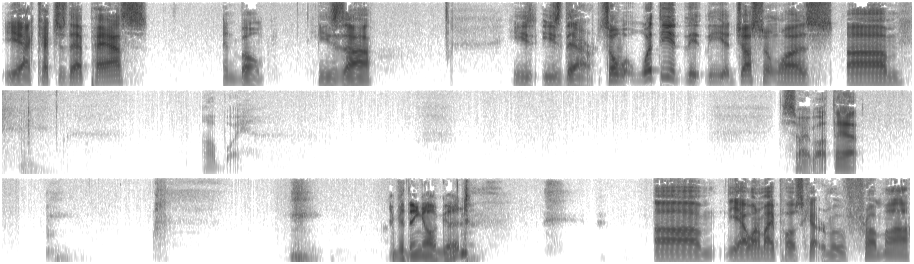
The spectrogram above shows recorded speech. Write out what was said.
yeah, catches that pass, and boom, he's uh, he's he's there. So what the the, the adjustment was? Um, Oh boy. Sorry about that. Everything all good? Um, yeah, one of my posts got removed from uh,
